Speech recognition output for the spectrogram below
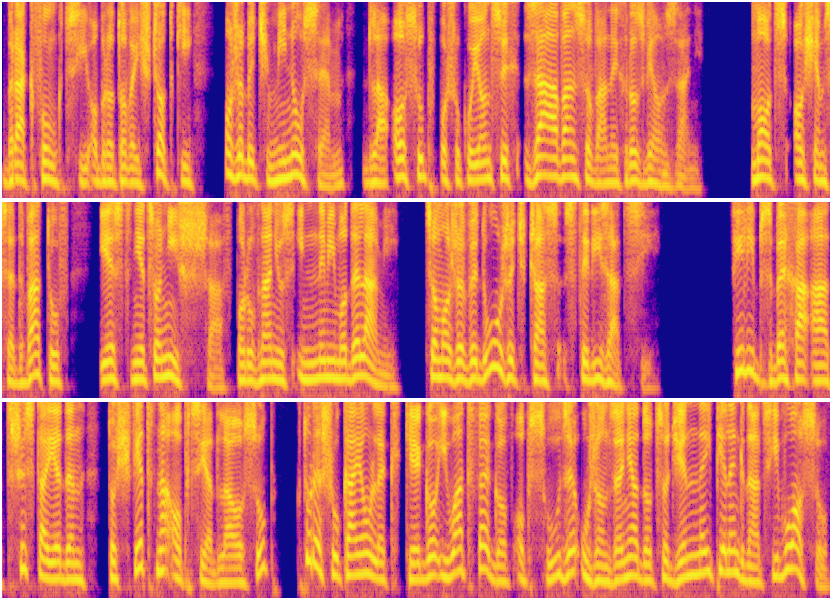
Brak funkcji obrotowej szczotki może być minusem dla osób poszukujących zaawansowanych rozwiązań. Moc 800 watów jest nieco niższa w porównaniu z innymi modelami, co może wydłużyć czas stylizacji. Philips BHA 301 to świetna opcja dla osób, które szukają lekkiego i łatwego w obsłudze urządzenia do codziennej pielęgnacji włosów.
